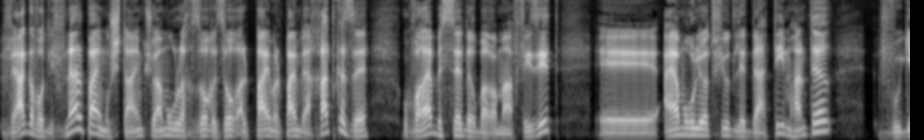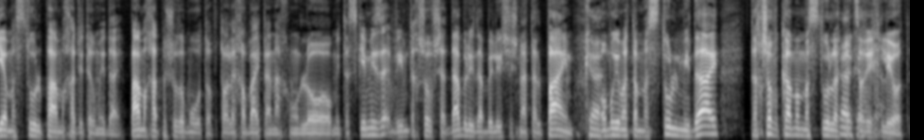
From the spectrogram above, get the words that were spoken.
ואגב, עוד לפני 2002, כשהוא היה אמור לחזור אזור 2000-2001 כזה, הוא כבר היה בסדר ברמה הפיזית. אה, היה אמור להיות פיוד לדעתי עם הנטר, והוא הגיע מסלול פעם אחת יותר מדי. פעם אחת פשוט אמרו, טוב, אתה הולך הביתה, אנחנו לא מתעסקים מזה, ואם תחשוב שה-WWE של שנת 2000, כן. אומרים אתה מסטול מדי, תחשוב כמה מסטול כן, אתה כן, צריך כן. להיות.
